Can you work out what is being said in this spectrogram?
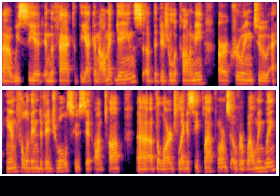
Uh, we see it in the fact that the economic gains of the digital economy are accruing to a handful of individuals who sit on top uh, of the large legacy platforms overwhelmingly.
